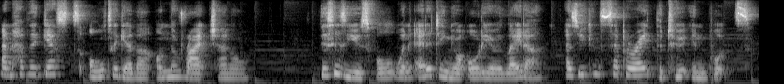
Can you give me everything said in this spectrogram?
and have the guests all together on the right channel. This is useful when editing your audio later, as you can separate the two inputs.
